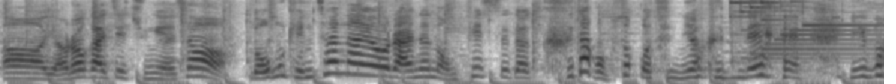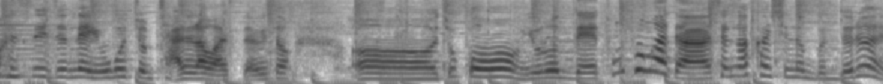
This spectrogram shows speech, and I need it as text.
어, 여러 가지 중에서 너무 괜찮아요 라는 원피스가 그닥 없었거든요. 근데 이번 시즌에 요거 좀 잘 나왔어요. 그래서 어, 조금 요런데 통통하다 생각하시는 분들은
